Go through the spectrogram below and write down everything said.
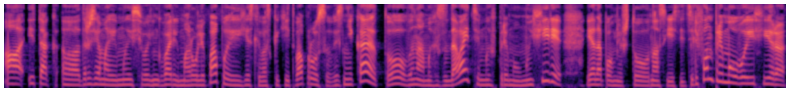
А, итак, э, друзья мои, мы сегодня говорим о роли папы. Если у вас какие-то вопросы возникают, то вы нам их задавайте. Мы в прямом эфире. Я напомню, что у нас есть и телефон прямого эфира,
